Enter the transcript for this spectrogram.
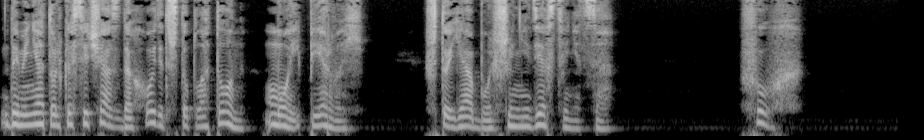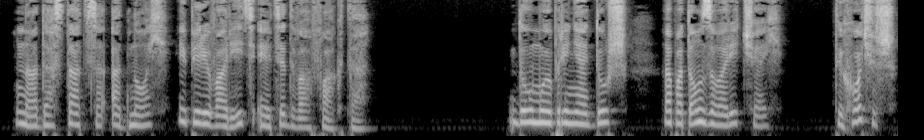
До меня только сейчас доходит, что Платон мой первый, что я больше не девственница. Фух, надо остаться одной и переварить эти два факта. Думаю принять душ, а потом заварить чай. Ты хочешь?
